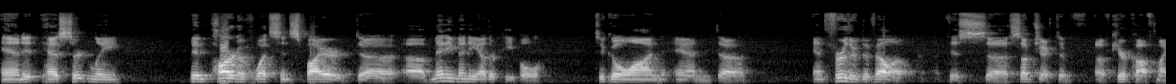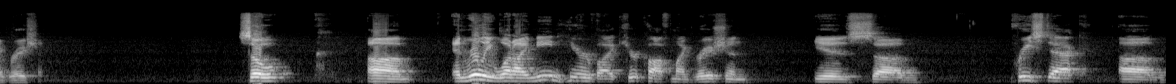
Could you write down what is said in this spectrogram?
and it has certainly been part of what's inspired uh, uh, many, many other people to go on and, uh, and further develop this uh, subject of, of Kirchhoff migration. So, um, and really what I mean here by Kirchhoff migration is um, pre-stack um,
